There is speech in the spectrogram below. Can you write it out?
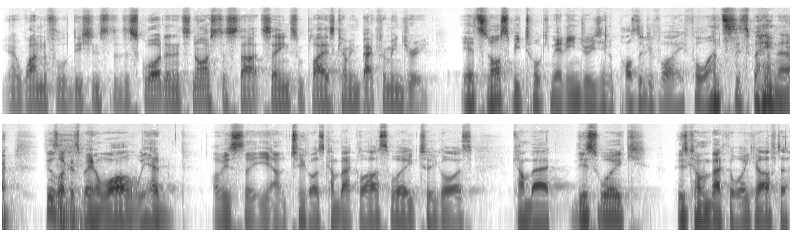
you know, wonderful additions to the squad, and it's nice to start seeing some players coming back from injury. Yeah, it's nice to be talking about injuries in a positive way for once. It's been uh, feels like it's been a while. We had obviously um, two guys come back last week, two guys come back this week. Who's coming back the week after?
